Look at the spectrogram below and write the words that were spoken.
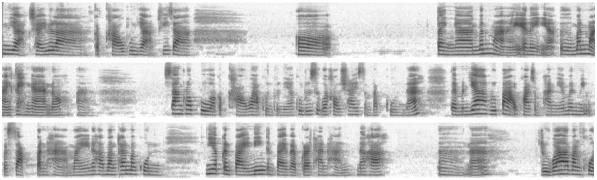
คุณอยากใช้เวลากับเขา คุณอยากที่จะเอ่อแต่งงานมั่นหมายอะไรอย่างเงี้ยเออมั่นหมายแต่งงานเนาะอ่าสร้างครอบครัวกับเขาอะคนคนนี้คุณรู้สึกว่าเขาใช่สำหรับคุณนะ แต่มันยากหรือเปล่าความสัมพันธ์เนี้ยมันมีอุปสรรคปัญหาไหมนะคะ บางท่านบางคนเงียบกันไปนิ่งกันไปแบบกระทันหันนะคะอ่านะ หรือว่าบางคน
